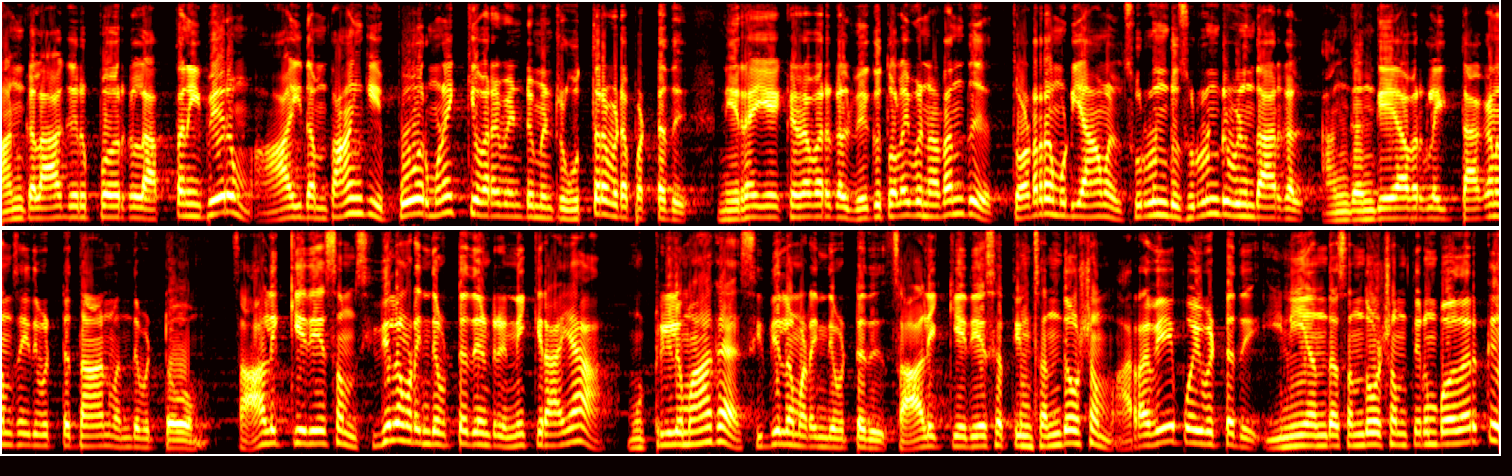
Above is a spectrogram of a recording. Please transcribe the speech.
ஆண்களாக இருப்பவர்கள் அத்தனை பேரும் ஆயுதம் தாங்கி போர் முனைக்கு வர வேண்டும் என்று உத்தரவிடப்பட்டது. நிறைய கிழவர்கள் வெகு தொலைவு நடந்து தொடர முடியாமல் சுருண்டு சுருண்டு விழுந்தார்கள். அங்கங்கே அவர்களை தகனம் செய்துவிட்டு தான் வந்துவிட்டோம். சாளுக்கிய தேசம் சிதிலமடைந்து விட்டது என்று நினைக்கிறாயா? முற்றிலுமாக சிதிலமடைந்து விட்டது. சாளுக்கிய தேசத்தின் சந்தோஷம் அறவே போய்விட்டது. இனி அந்த சந்தோஷம் திரும்புவதற்கு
